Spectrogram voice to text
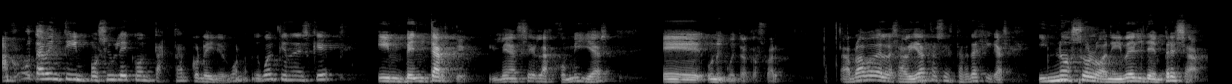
absolutamente imposible contactar con ellos. Bueno, igual tienes que inventarte, y léanse las comillas, eh, un encuentro casual hablaba de las alianzas estratégicas y no solo a nivel de empresa,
